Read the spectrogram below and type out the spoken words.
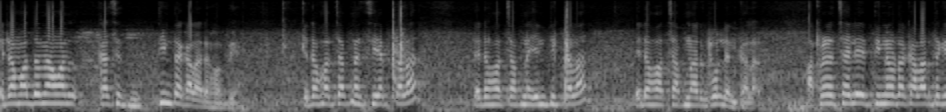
এটার মাধ্যমে আমার কাছে তিনটা কালারে হবে। এটা হচ্ছে আপনার সিএফ কালার এটা হচ্ছে আপনার এন্টিক কালার এটা হচ্ছে আপনার গোল্ডেন কালার আপনারা চাইলে তিনোটা কালার থেকে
